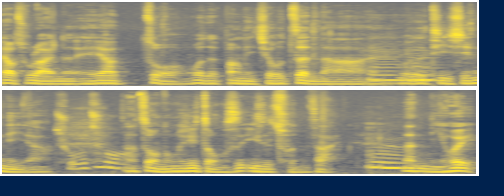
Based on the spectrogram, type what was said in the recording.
跳出来呢，诶，要做或者帮你纠正啊，或者提醒你啊。出错那，这种东西总是一直存在。嗯那你会，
